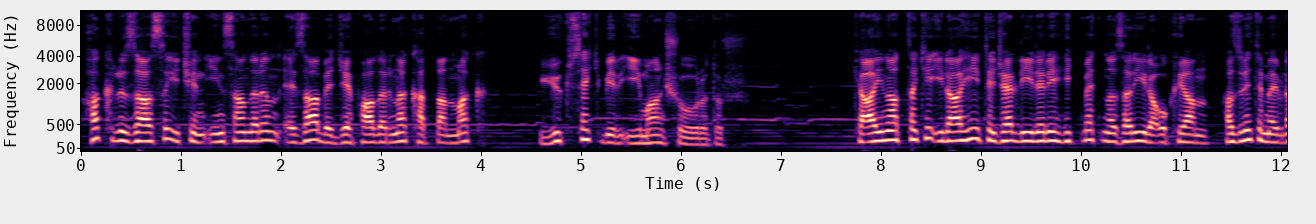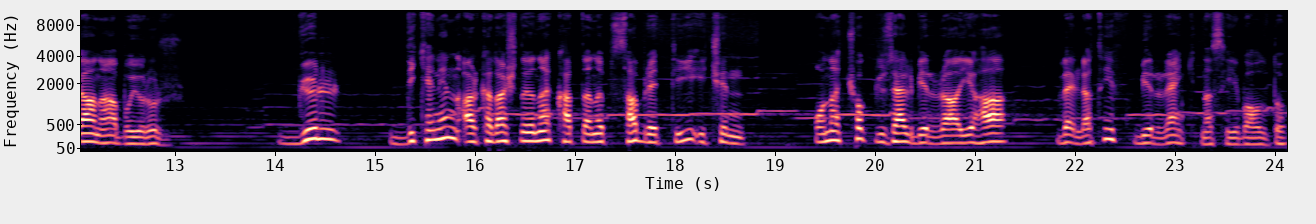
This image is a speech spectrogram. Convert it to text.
Hak rızası için insanların eza ve cefalarına katlanmak yüksek bir iman şuurudur. Kainattaki ilahi tecellileri hikmet nazarıyla okuyan Hazreti Mevlana buyurur. Gül, dikenin arkadaşlığına katlanıp sabrettiği için ona çok güzel bir raiha ve latif bir renk nasip oldu.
